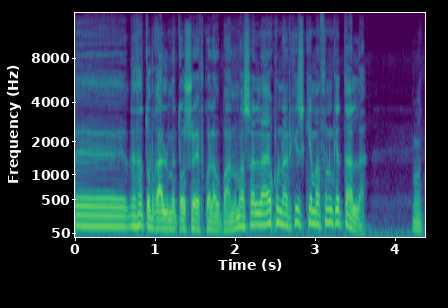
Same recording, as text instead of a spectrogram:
Ε, δεν θα το βγάλουμε τόσο εύκολα από πάνω μας, αλλά έχουν αρχίσει και μαθαίνουν και τα άλλα. Οκ.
